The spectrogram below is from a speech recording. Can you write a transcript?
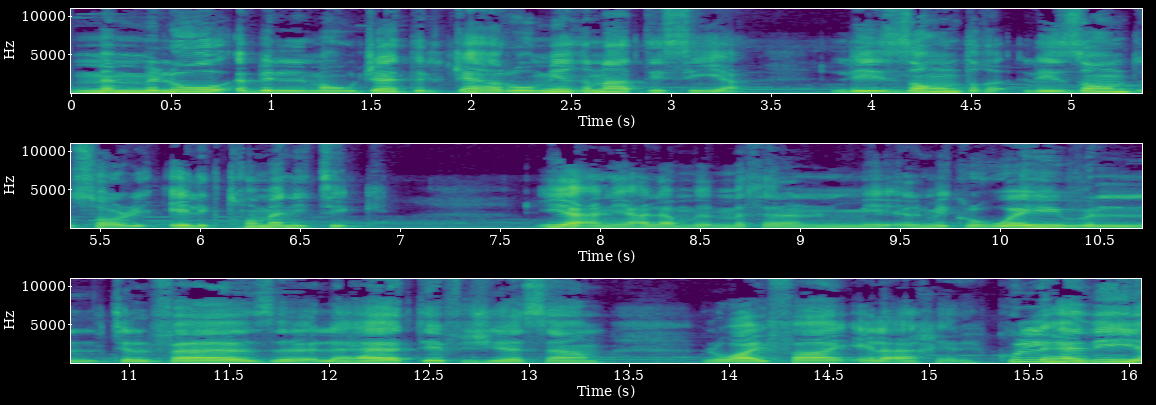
مملوء بالموجات الكهرومغناطيسية les ondes les ondes sorry électromagnétiques يعني على مثلا الميكروويف التلفاز الهاتف ام الواي فاي إلى آخره. كل هذه هي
